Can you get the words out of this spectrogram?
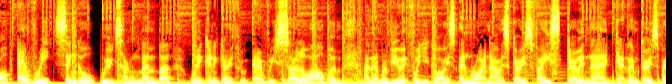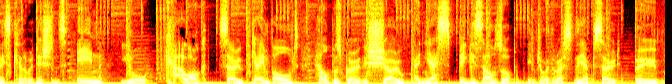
of every single Wu Tang member. We're going to go through every solo album and then review it for you guys. And right now it's Ghostface. Go in there, get them Ghostface Killah editions in your catalogue. So get involved, help us grow this show, and yes, big yourselves up. Enjoy the rest of the episode. Boom.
